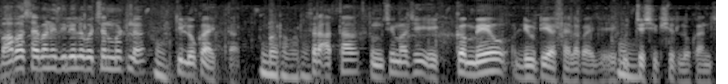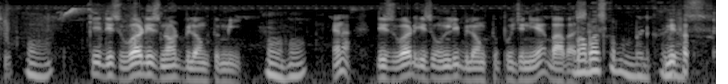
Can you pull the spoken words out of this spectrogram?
बाबासाहेबांनी दिलेलं वचन म्हटलं की लोक ऐकतात. बरोबर सर आता तुमची माझी एकमेव ड्युटी असायला पाहिजे एक. उच्च शिक्षित लोकांची की this word is not belong to me. है ना? This word is only belong to पूजनीय बाबासाहेब आंबेडकर मी. फक्त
